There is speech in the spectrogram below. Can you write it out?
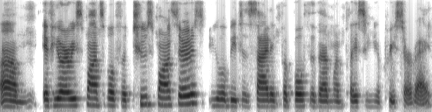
Um, if you are responsible for two sponsors, you will be deciding for both of them when placing your pre-survey.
